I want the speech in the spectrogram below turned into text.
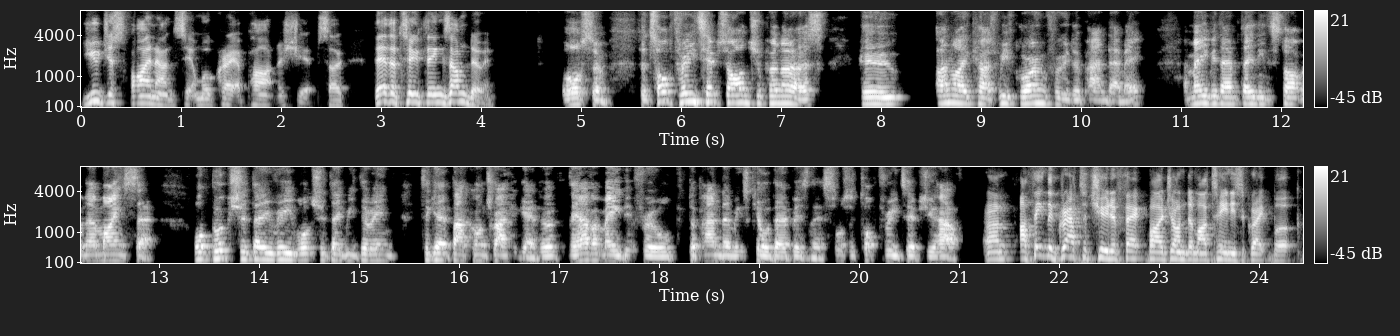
You just finance it and we'll create a partnership. So they're the two things I'm doing. Awesome. The top three tips for entrepreneurs who, unlike us, we've grown through the pandemic and maybe they, they need to start with their mindset. What books should they read? What should they be doing to get back on track again? They haven't made it through. The pandemic's killed their business. What's the top three tips you have? Um, I think The Gratitude Effect by John Demartini is a great book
